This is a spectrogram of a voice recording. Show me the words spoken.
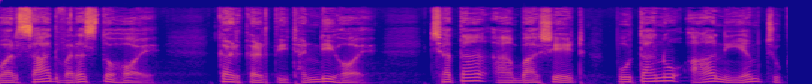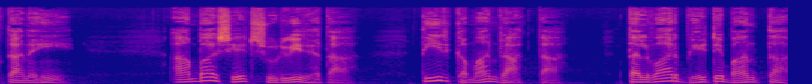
વરસાદ વરસતો હોય, કડકડતી ઠંડી હોય, છતાં આંબા શેઠ પોતાનો આ નિયમ ચૂકતા નહીં. આંબા શેઠ શૂરવીર હતા, તીર કમાન રાખતા, તલવાર ભેટે બાંધતા,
